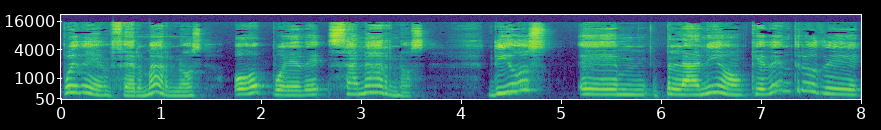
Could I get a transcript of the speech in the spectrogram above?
puede enfermarnos o puede sanarnos. Dios Em, planeó que dentro del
